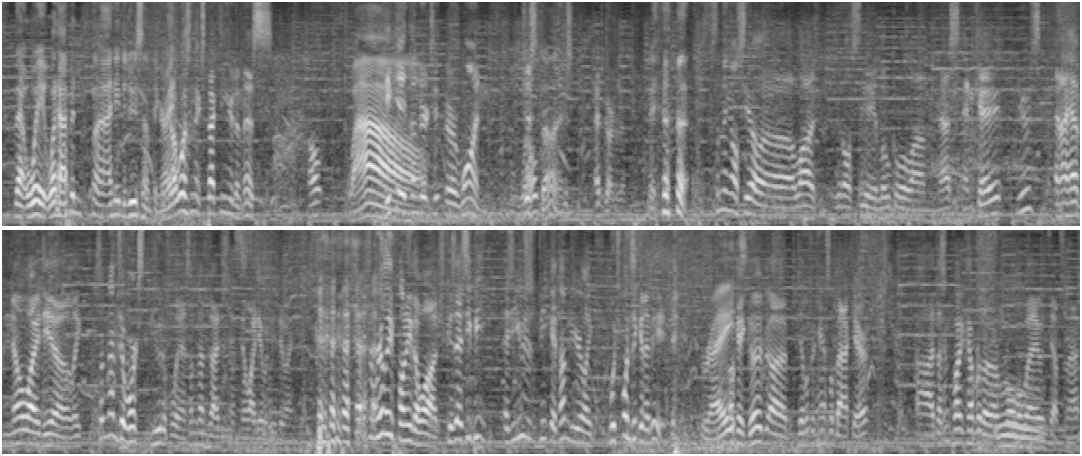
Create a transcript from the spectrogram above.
That, wait, what happened? Uh, I need to do something, right? I wasn't expecting you to miss. Oh, Wow. PK Thunder two, or one. Well just, done. Just edge guarded him. Something I'll see a, a lot that I'll see a local um, Ness NK use, and I have no idea. Like sometimes it works beautifully, and sometimes I just have no idea what he's doing. it's really funny to watch because as he as he uses PK Thunder, you're like, which one's it gonna be? right? okay, good. Uh, able to cancel back air. Uh, it doesn't quite cover the roll away with the up smash.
